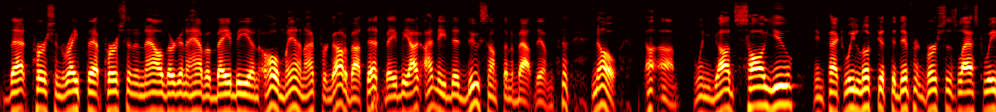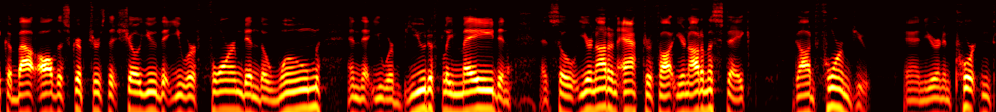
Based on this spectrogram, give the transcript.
that person raped that person and now they're going to have a baby and oh man i forgot about that baby. I, I need to do something about them. No uh-uh. when god saw you in fact we looked at the different verses last week about all the scriptures that show you that you were formed in the womb and that you were beautifully made and, and so you're not an afterthought you're not a mistake. God formed you and you're an important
